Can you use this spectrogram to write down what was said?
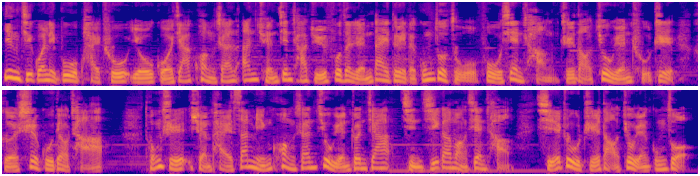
应急管理部派出由国家矿山安全监察局负责人带队的工作组赴现场指导救援处置和事故调查，同时选派三名矿山救援专家紧急赶往现场协助指导救援工作。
